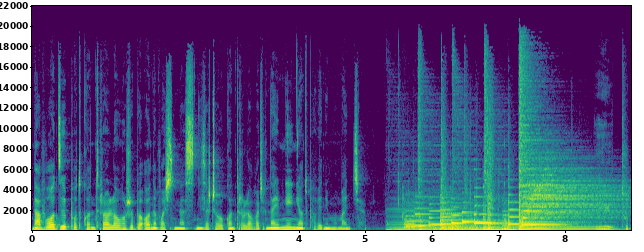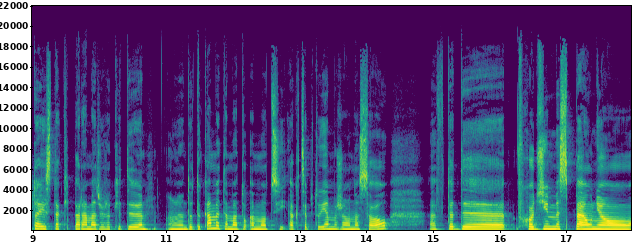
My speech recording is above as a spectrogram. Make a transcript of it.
na wodzy pod kontrolą, żeby one właśnie nas nie zaczęły kontrolować w najmniej nieodpowiednim momencie tutaj jest taki parametr, że kiedy e, dotykamy tematu emocji, akceptujemy, że one są, e, wtedy wchodzimy z pełnią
